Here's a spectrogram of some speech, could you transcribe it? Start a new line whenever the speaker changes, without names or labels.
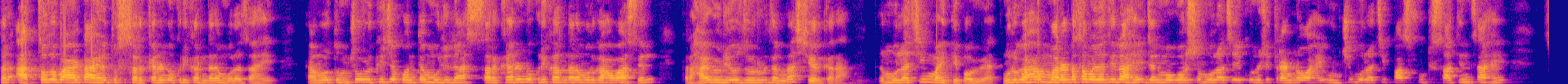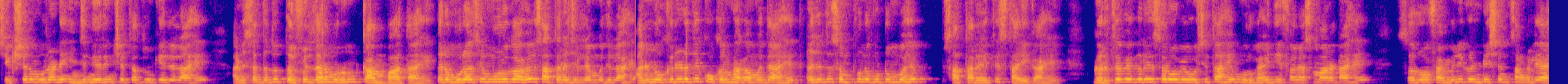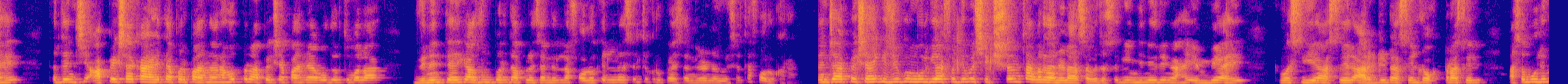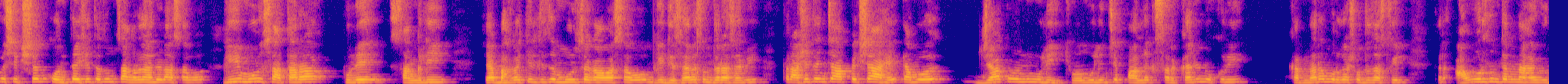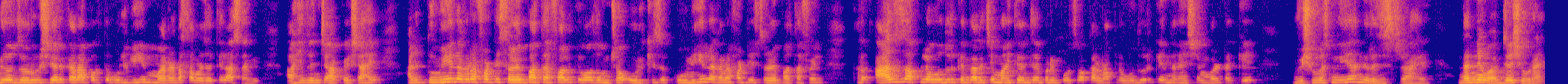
तर आजचा जो बायोटा आहे तो सरकारी नोकरी करणाऱ्या मुलाचा आहे. त्यामुळे तुमच्या ओळखीच्या कोणत्या मुलीला सरकारी नोकरी करणारा मुलगा हवा असेल तर हा व्हिडिओ जरूर त्यांना शेअर करा. तर मुलाची माहिती पाहूयात. मुलगा हा मराठा समाजातील आहे जन्मवर्ष मुलाचे एकोणीशे त्र्याण्णव आहे उंची मुलाची पाच फूट सात इंच आहे शिक्षण मुलाने इंजिनिअरिंग क्षेत्रातून केलेलं आहे आणि सध्या तो तहसीलदार म्हणून काम पाहत आहे. तर मुलाचे मूळ गाव हे सातारा जिल्ह्यामधील आहे आणि नोकरीला ते कोकण भागामध्ये आहेत आणि त्यांचं संपूर्ण कुटुंब हे सातारा येथे स्थायिक आहे. घरचं वगैरे सर्व व्यवस्थित आहे मुलगाही दिसायला स्मार्ट आहे. सर्व फॅमिली कंडिशन चांगली आहे तर त्यांची अपेक्षा काय आहे ते आपण पाहणार आहोत. पण अपेक्षा पाहण्या अगोदर तुम्हाला विनंती आहे की अजूनपर्यंत आपल्या चॅनलला फॉलो केलं नसेल तर कृपया चॅनलला नवीन असेल तर फॉलो करा. त्यांची अपेक्षा आहे की जी कोण मुलगी असेल तेव्हा शिक्षण चांगलं झालेलं असावं. जसं की इंजिनिअरिंग आहे एमबी आहे किंवा सीए असेल आर्किटेक्ट असेल डॉक्टर असेल असं मुलीचं शिक्षण कोणत्याही क्षेत्रातून चांगलं झालेलं असावं. ही मूळ सातारा पुणे सांगली या भागातील तिचं मूळचं गाव असावं. की दिसायला सुंदर असावी. तर अशी त्यांच्या अपेक्षा आहे. त्यामुळं ज्या कोणी मुली किंवा मुलींचे पालक सरकारी नोकरी करणारा मुलगा शोधत असतील तर आवर्जून त्यांना हा व्हिडिओ जरूर शेअर करा. फक्त मुलगी ही मराठा समाजातील असावी अशी त्यांची अपेक्षा आहे. आणि तुम्ही लग्नासाठी स्थळे पाहत असाल किंवा तुमच्या ओळखीचं कोणीही लग्नासाठी स्थळे पाहत असेल तर आज आपल्या वधूर केंद्राची माहिती त्यांच्यापर्यंत पोहोचवा कारण आपलं वधूर केंद्र हे शंभर टक्के विश्वसनीय आणि रजिस्टर आहे. धन्यवाद. जय शिवराय.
